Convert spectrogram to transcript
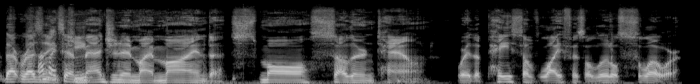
that resonates. I like to imagine in my mind a small southern town where the pace of life is a little slower.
